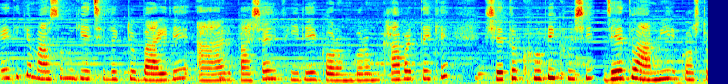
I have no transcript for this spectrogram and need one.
এইদিকে মাসুম গিয়েছিল একটু বাইরে আর বাসায় ফিরে গরম গরম খাবার দেখে সে তো খুবই খুশি। যেহেতু আমি কষ্ট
